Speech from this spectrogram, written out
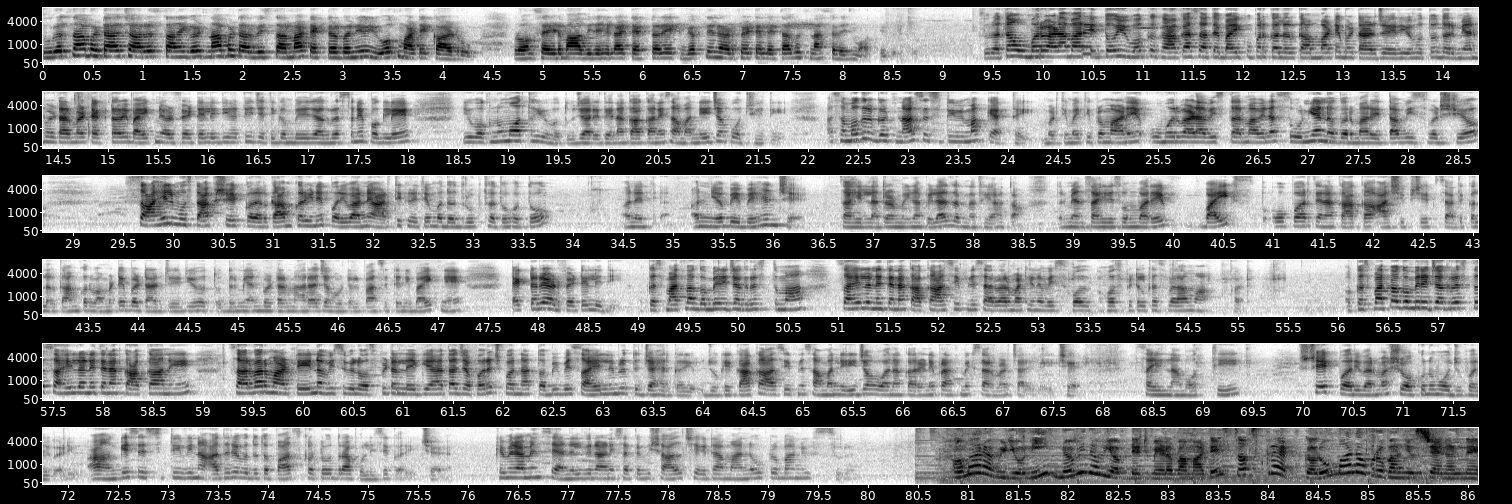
સુરતના ભટાર ચાર રસ્તાની ઘટના ભટાર વિસ્તારમાં ટ્રેક્ટર બન્યું, યુવક માટે કાળરૂપ રોંગ સાઈડમાં આવી રહેલા ટ્રેક્ટરે એક વ્યક્તિને અડફેટે લેતા ઘટના સ્થળે જ મોત નીપજ્યું. સુરતના ઉમરવાડામાં રહેતો યુવક કાકા સાથે બાઇક ઉપર કલર કામ માટે ભટાર જઈ રહ્યો હતો. દરમિયાન ભટારમાં ટ્રેક્ટરે બાઇકને અડફેટે લીધી હતી, જેથી ગંભીર ઇજાગ્રસ્તને પગલે યુવકનું મોત થયું હતું, જ્યારે તેના કાકાને સામાન્ય ઈજા પહોંચી હતી. આ સમગ્ર ઘટના સીસીટીવીમાં કેદ થઈ. મળતી માહિતી પ્રમાણે ઉમરવાડા વિસ્તારમાં આવેલા સોનિયાનગરમાં રહેતા વીસ વર્ષીય સાહિલ મુસ્તાક શેખ કલરકામ કરીને પરિવારને આર્થિક રીતે મદદરૂપ થતો હતો અને અન્ય બે બહેન છે. સાહિલના ત્રણ મહિના પહેલાં લગ્ન થયા હતા. દરમિયાન સાહિલે સોમવારે બાઇક્સ ઉપર તેના કાકા આશિફ શેખ સાથે કલરકામ કરવા માટે ભટાર જઈ રહ્યો હતો. દરમિયાન ભટાર મહારાજા હોટલ પાસે તેની બાઇકને ટ્રેક્ટરે અડફેટે લીધી. અકસ્માતમાં ગંભીર ઇજાગ્રસ્તમાં સાહિલ અને તેના કાકા આસિફને સારવાર માટે નવી હોસ્પિટલ ખસેડવામાં અકસ્માતમાં ગંભીર ઇજાગ્રસ્ત સાહિલ અને તેના કાકાને સારવાર માટે નવી સિવિલ હોસ્પિટલ લઈ ગયા હતા, જ્યાં ફરજ પરના તબીબે સાહિલને મૃત જાહેર કર્યું. જોકે કાકા આસિફને સામાન્ય ઈજા હોવાના કારણે પ્રાથમિક સારવાર ચાલી રહી છે. સાહિલના મોતથી શેખ પરિવારમાં શોકનું મોજું ફરી વળ્યું. આ અંગે સીસીટીવીના આધારે વધુ તપાસ કટોદરા પોલીસે કરી છે. કેમેરામેન સેનલ વિરાણી સાથે વિશાલ છેટા માનવ પ્રભા ન્યૂઝ સુરત. અમારા વિડીયોની નવી નવી અપડેટ મેળવવા માટે સબસ્ક્રાઇબ કરો માનવ પ્રભા ન્યૂઝ ચેનલને.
